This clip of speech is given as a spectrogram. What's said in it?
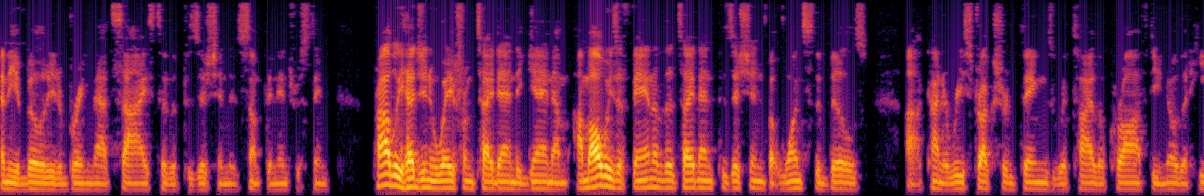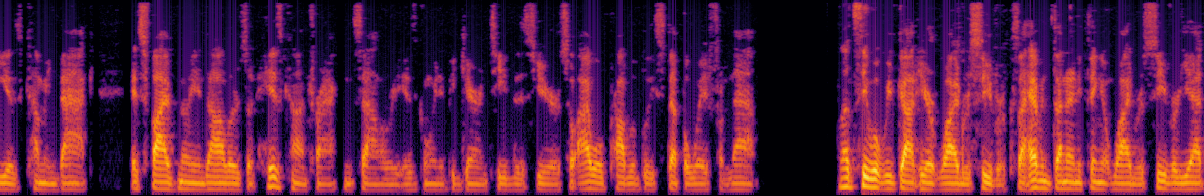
and the ability to bring that size to the position is something interesting. Probably hedging away from tight end again. I'm I'm always a fan of the tight end position, but once the Bills uh, kind of restructured things with Tyler Kroft, you know that he is coming back. It's five million dollars of his contract and salary is going to be guaranteed this year, so I will probably step away from that. Let's see what we've got here at wide receiver because I haven't done anything at wide receiver yet.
